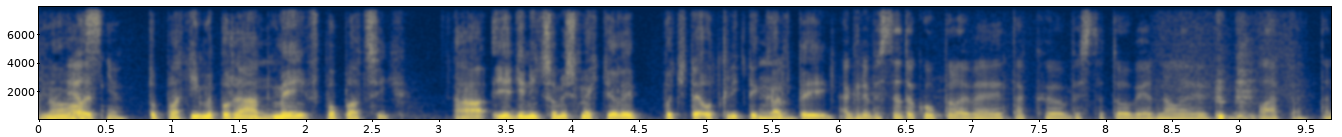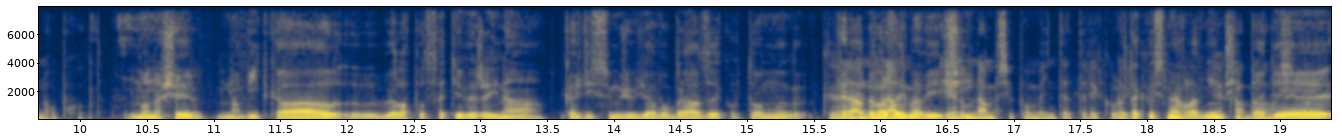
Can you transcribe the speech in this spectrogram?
no, jasně. Ale to platíme pořád hmm. my v poplacích. A jediný, co my jsme chtěli, pojďte odkrýt ty hmm. karty. A kdybyste to koupili vy, tak byste to vyjednali lépe, ten obchod. No naše nabídka byla v podstatě veřejná. Každý si může udělat obrázek o tom, která byla nám, zajímavější. Jenom nám připomeňte tedy, kolik. No tak my jsme v hlavním případě,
